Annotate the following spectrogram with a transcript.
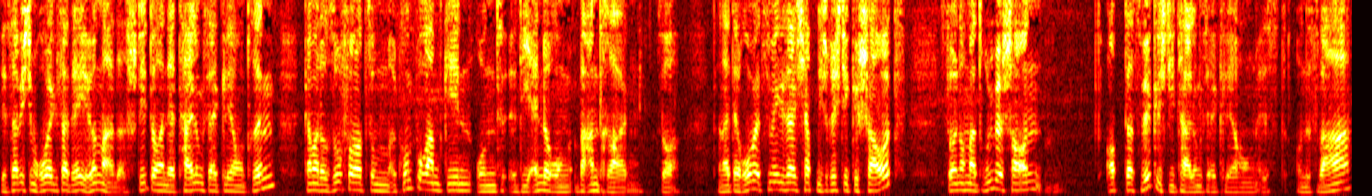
Jetzt habe ich dem Robert gesagt, hey, hör mal, das steht doch in der Teilungserklärung drin, kann man doch sofort zum Grundbuchamt gehen und die Änderung beantragen. So, dann hat der Robert zu mir gesagt, ich habe nicht richtig geschaut, ich soll nochmal drüber schauen, ob das wirklich die Teilungserklärung ist. Und es war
